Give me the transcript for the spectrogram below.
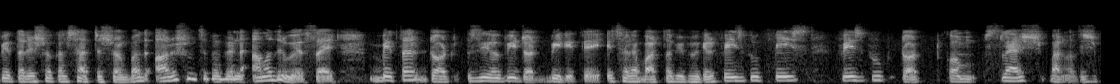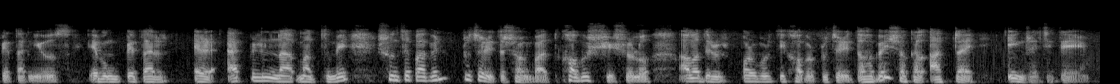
বেতারের সকাল সাতটার সংবাদ আরও শুনতে পাবেন আমাদের ওয়েবসাইট বেতার ডট জিওভি ডট বিডিতে এছাড়া বার্তা বিভাগের Facebook page Facebook dot com slash Bangladesh Betar news এবং বেতার এর অ্যাপের মাধ্যমে শুনতে পাবেন প্রচারিত সংবাদ। খবর শেষ হলো। আমাদের পরবর্তী খবর প্রচারিত হবে সকাল আটটায় ইংরেজিতে।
